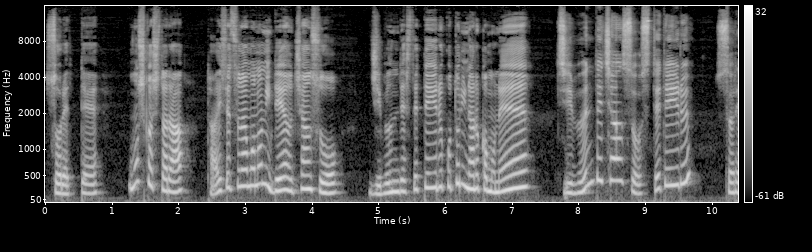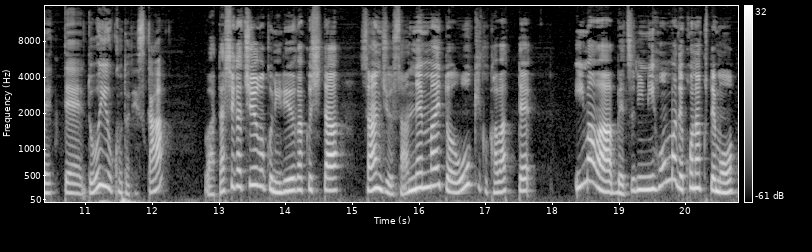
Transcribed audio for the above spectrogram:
それってもしかしたら大切なものに出会うチャンスを自分で捨てていることになるかもね。自分でチャンスを捨てている？それってどういうことですか？私が中国に留学した33年前とは大きく変わって、今は別に日本まで来なくても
